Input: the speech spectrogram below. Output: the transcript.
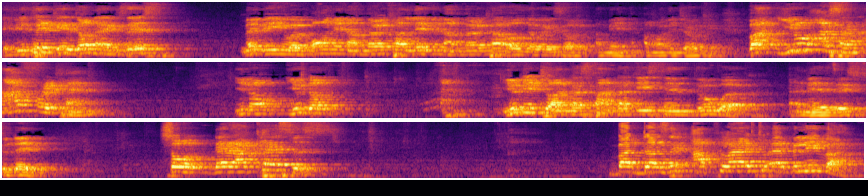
if you think it don't exist, Maybe you were born in America, live in America all the way, so I mean, I'm only joking. But you, as an African, you know, you don't, you need to understand that these things do work and exist today. So there are cases. But does it apply to a believer?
